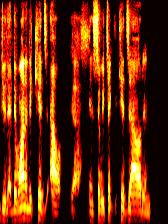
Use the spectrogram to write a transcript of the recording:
do that. They wanted the kids out, yes. and so we took the kids out and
